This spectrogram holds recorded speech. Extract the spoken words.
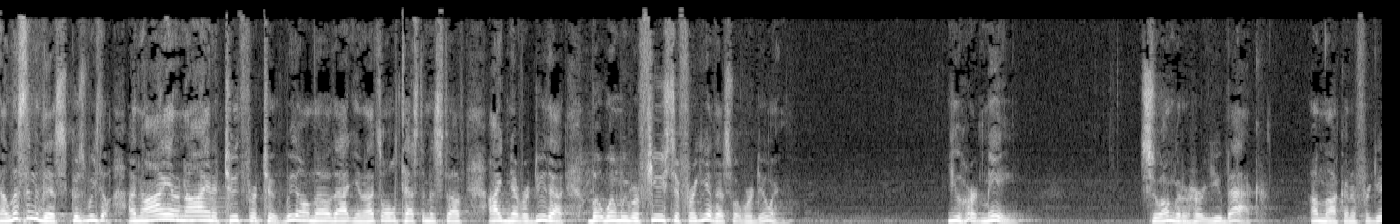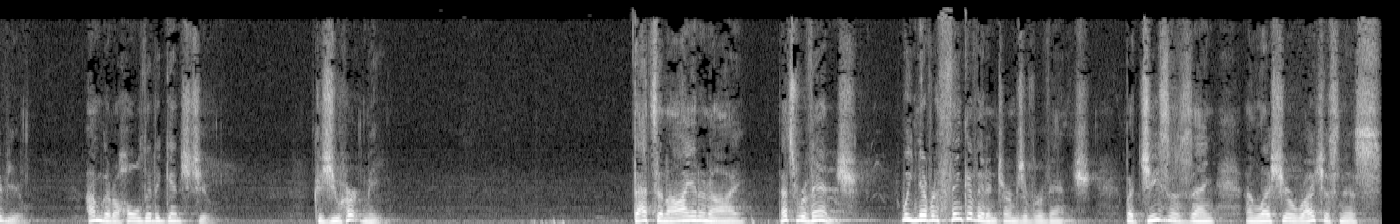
Now listen to this, because we an eye and an eye and a tooth for a tooth. We all know that, you know, that's Old Testament stuff. I'd never do that. But when we refuse to forgive, that's what we're doing. You hurt me, so I'm going to hurt you back. I'm not going to forgive you. I'm going to hold it against you because you hurt me. That's an eye and an eye. That's revenge. We never think of it in terms of revenge. But Jesus is saying, unless your righteousness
